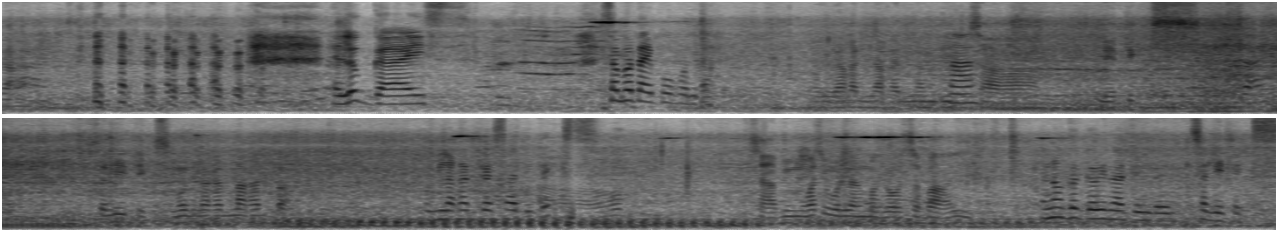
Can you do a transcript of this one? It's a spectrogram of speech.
daan. Hello guys. Saan ba tayo pupunta? Maglakad-lakad lang dito Ha? sa Litix. Saan? Sa Litix, maglakad-lakad ba? Maglakad ka sa Litex? Oo. Sabi mo kasi walang magawa sa bahay. Ano gagawin natin doon sa Litex?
